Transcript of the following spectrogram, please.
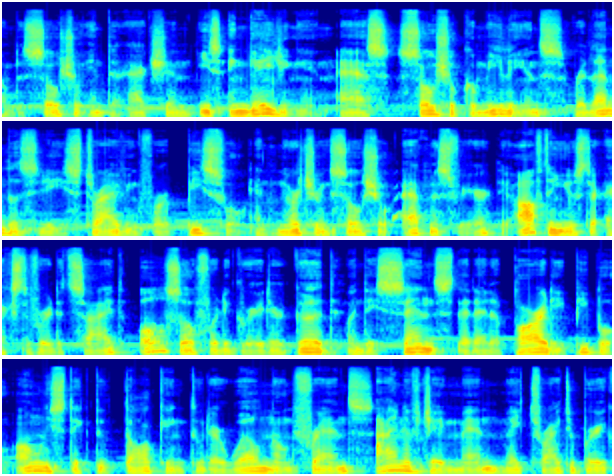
from the social interaction he's engaging in. As social chameleons, relentlessly striving for a peaceful and nurturing social atmosphere, they often use their extroverted side also for the greater good. When they sense that at a party people only stick to talking to their well-known friends, INFJ men may try to break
